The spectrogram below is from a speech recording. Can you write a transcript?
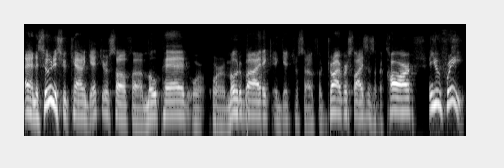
And as soon as you can, get yourself a moped or, or a motorbike and get yourself a driver's license and a car, and you're free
